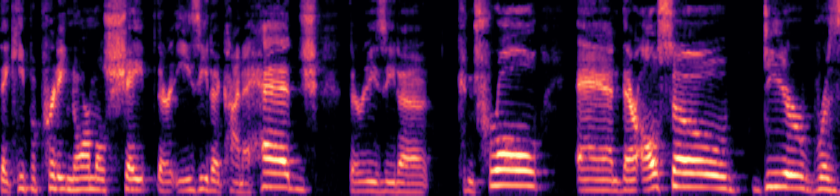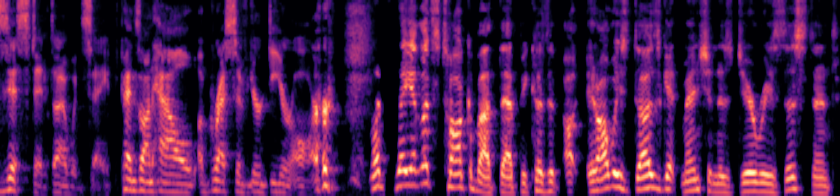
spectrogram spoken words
They keep a pretty normal shape. They're easy to kind of hedge. They're easy to control, and they're also deer resistant i would say. Depends on how aggressive your deer are. Let's, let's talk about that because it, uh, it always does get mentioned as deer resistant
